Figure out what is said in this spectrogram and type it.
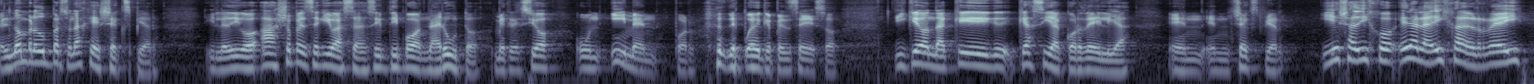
el nombre de un personaje de Shakespeare. Y le digo, ah, yo pensé que ibas a decir tipo Naruto. Me creció un imen por después de que pensé eso. ¿Y qué onda? ¿Qué, qué hacía Cordelia en, en, Shakespeare? Y ella dijo, era la hija del rey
